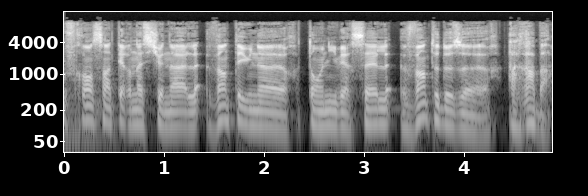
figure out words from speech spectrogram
France Internationale, 21h, temps universel, 22h, à Rabat.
